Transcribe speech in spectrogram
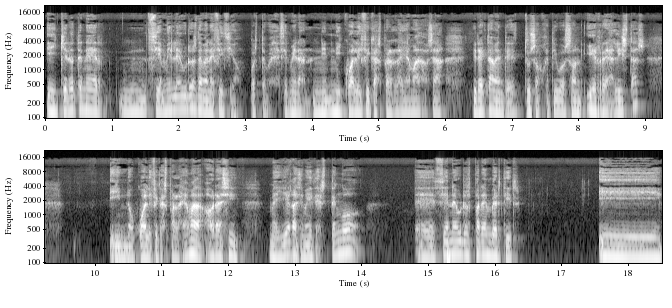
y quiero tener 100.000 mm, euros de beneficio, pues te voy a decir, mira, ni, ni cualificas para la llamada. O sea, directamente tus objetivos son irrealistas y no cualificas para la llamada. Ahora sí, me llegas y me dices, tengo 100 eh, euros para invertir y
